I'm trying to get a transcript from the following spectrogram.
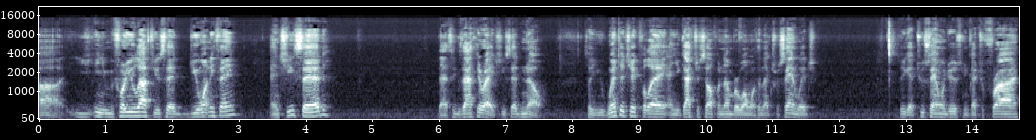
Uh, you, before you left, you said, do you want anything? And she said, that's exactly right. She said no. So you went to Chick fil A and you got yourself a number one with an extra sandwich. So you got two sandwiches and you got your fry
